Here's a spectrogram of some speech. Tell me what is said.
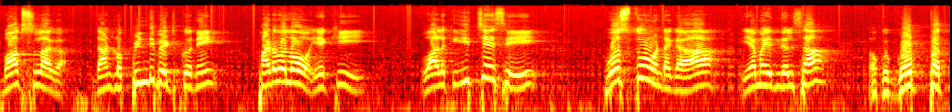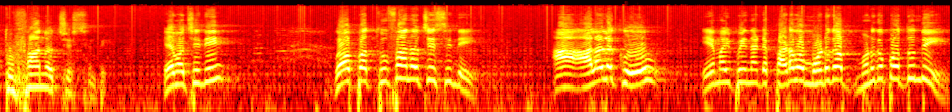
బాక్స్ లాగా దాంట్లో పిండి పెట్టుకొని పడవలో ఎక్కి వాళ్ళకి ఇచ్చేసి వస్తూ ఉండగా ఏమైంది తెలుసా? ఒక గొప్ప తుఫాన్ వచ్చేసింది. ఏమొచ్చింది? గొప్ప తుఫాన్ వచ్చేసింది. ఆ అలలకు ఏమైపోయిందంటే పడవ మునుగ మునుగపోతుంది.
